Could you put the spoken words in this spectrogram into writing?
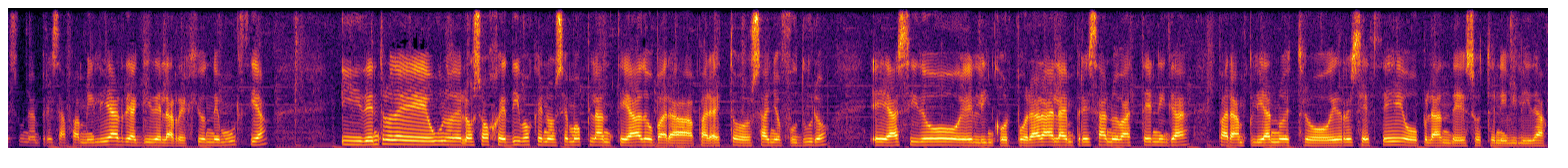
Es una empresa familiar de aquí de la región de Murcia y dentro de uno de los objetivos que nos hemos planteado para, estos años futuros eh, ha sido el incorporar a la empresa nuevas técnicas para ampliar nuestro RSC o plan de sostenibilidad.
